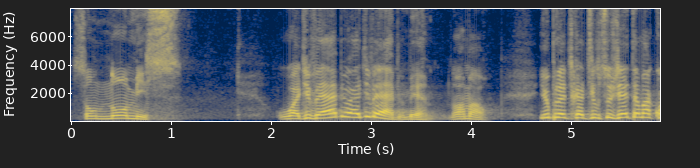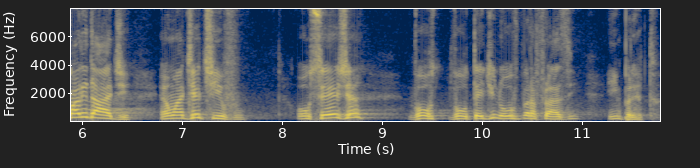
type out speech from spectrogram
são nomes. O advérbio é advérbio mesmo, normal. E o predicativo sujeito é uma qualidade, é um adjetivo. Ou seja, voltei de novo para a frase em preto.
